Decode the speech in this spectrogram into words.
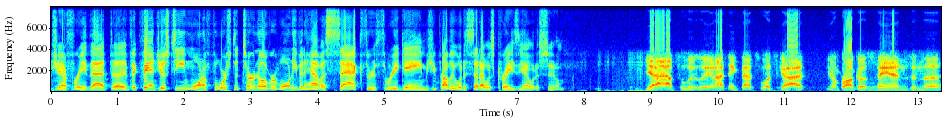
Jeffrey, that uh, Vic Fangio's team won't have forced a turnover, won't even have a sack through three games, you probably would have said I was crazy, I would assume. Yeah, absolutely. And I think that's what's got you know Broncos fans and the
